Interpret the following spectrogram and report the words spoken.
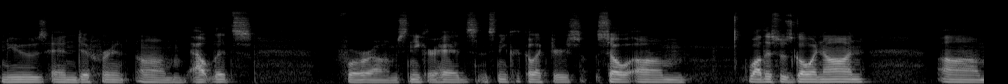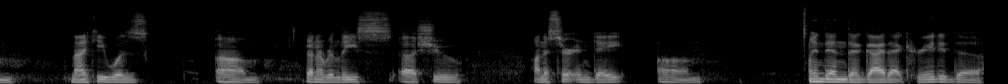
news and different um, outlets for um, sneaker heads and sneaker collectors. So um, while this was going on, um, Nike was um, gonna release a shoe on a certain date. Um, and then the guy that created the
